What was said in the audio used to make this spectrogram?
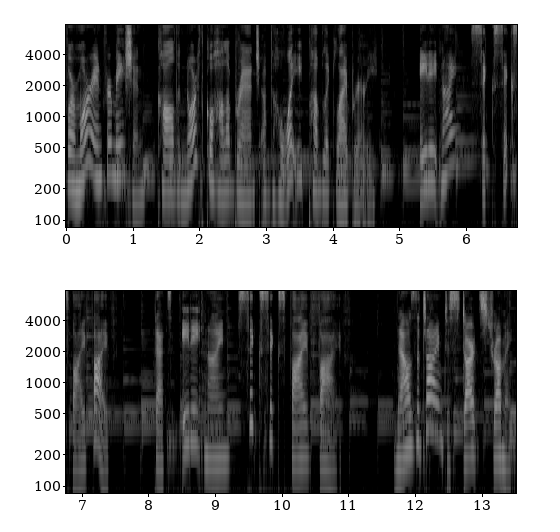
For more information, call the North Kohala branch of the Hawaii Public Library, 889 6655. That's 889 6655. Now's the time to start strumming.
